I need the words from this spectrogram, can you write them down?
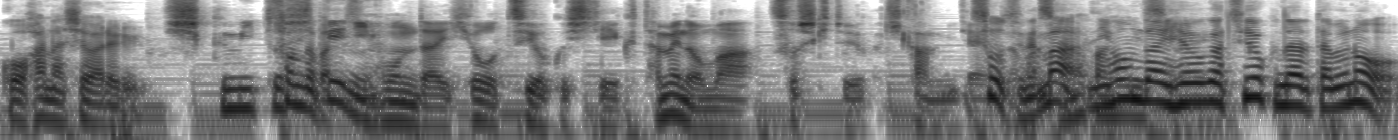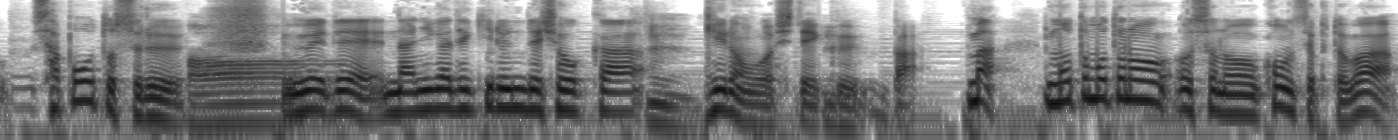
こう話し合われる。仕組みとして日本代表を強くしていくための、まあ、組織というか機関みたいな、そうですね。まあ、日本代表が強くなるためのサポートする上で何ができるんでしょうか、議論をしていく場。まあ、もともとのそのコンセプトは、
